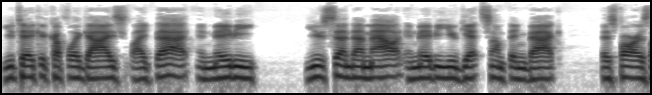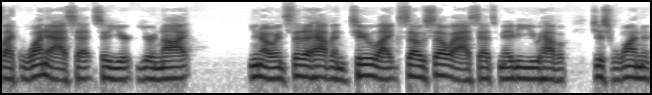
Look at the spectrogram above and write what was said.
You take a couple of guys like that and maybe you send them out and maybe you get something back as far as like one asset so you're you're not you know instead of having two like so so assets maybe you have just one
